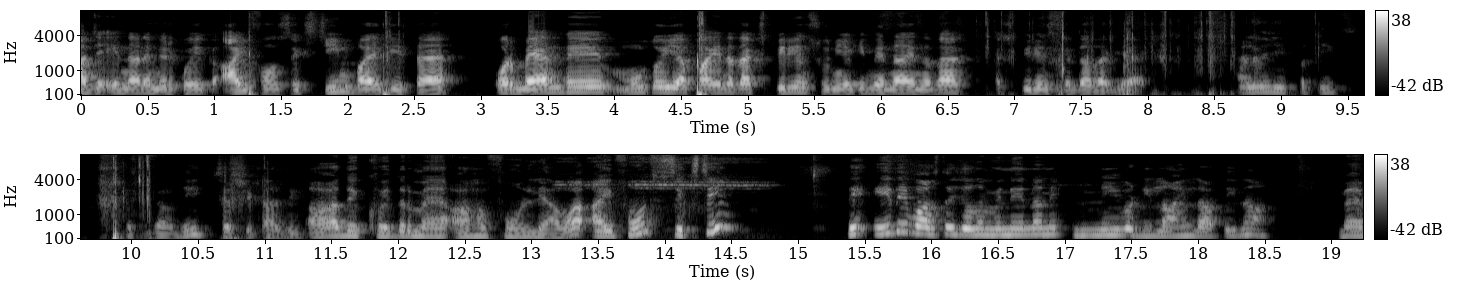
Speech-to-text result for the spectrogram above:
ਅੱਜ ਇਹਨਾਂ ਨੇ ਮੇਰੇ ਕੋ ਇੱਕ ਆਈਫੋਨ 16 ਬਾਏ ਕੀਤਾ ਹੈ ਔਰ ਮੈਮ ਦੇ ਮੂੰਹ ਤੋਂ ਹੀ ਆਪਾਂ ਇਹਨਾਂ ਦਾ ਐਕਸਪੀਰੀਅੰਸ ਸੁਣੀਏ ਕਿ ਮੇਰੇ ਨਾਲ ਇਹਨਾਂ ਦਾ ਐਕਸਪੀਰੀਅੰਸ ਕਿੱਦਾਂ ਦਾ ਗਿਆ ਹੈ। ਹੈਲੋ ਜੀ ਪ੍ਰਤੀਕ ਸਤਿ ਸ਼੍ਰੀ ਅਕਾਲ ਜੀ। ਸਤਿ ਸ਼੍ਰੀ ਅਕਾਲ ਜੀ। ਆ ਦੇਖੋ ਇਧਰ ਮੈਂ ਆਹ ਫੋਨ ਲਿਆ ਵਾ ਆਈਫੋਨ 16 ਤੇ ਇਹਦੇ ਵਾਸਤੇ ਜਦੋਂ ਮੈਨੂੰ ਇਹਨਾਂ ਨੇ ਇੰਨੀ ਵੱਡੀ ਲਾਈਨ ਲਾਤੀ ਨਾ ਮੈਂ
